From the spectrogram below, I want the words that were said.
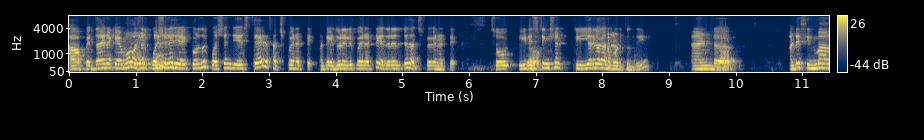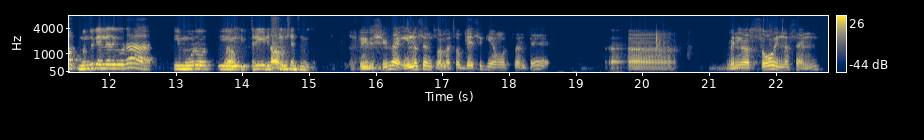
ఆ పెద్ద ఆయనకేమో అసలు క్వశ్చనే చేయకూడదు క్వశ్చన్ చేస్తే చచ్చిపోయినట్టే. అంటే ఎదురు వెళ్ళిపోయినట్టే ఎదురు వెళ్తే చచ్చిపోయినట్టే. సో ఈ డిస్టింక్షన్ క్లియర్గా కనబడుతుంది. అండ్ అంటే సినిమా ముందుకు వెళ్ళేది కూడా ఈ మూడు ఈ. త్రీ డిస్టింక్షన్స్ మీద. ఇన్నోసెన్స్ వల్ల. సో బేసిక్ ఏమవుతుందంటే when you are so innocent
